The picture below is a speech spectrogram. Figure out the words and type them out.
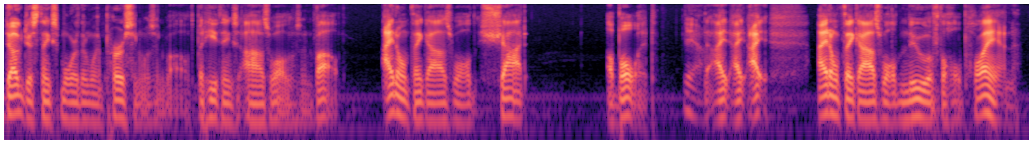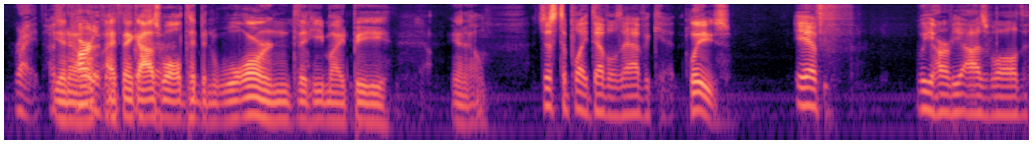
Doug just thinks more than one person was involved, but he thinks Oswald was involved. I don't think Oswald shot a bullet. Yeah. I, I, I, I don't think Oswald knew of the whole plan. Right. That's you know, I think Oswald sure. had been warned that he might be, yeah. you know. Just to play devil's advocate. Please. If Lee Harvey Oswald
